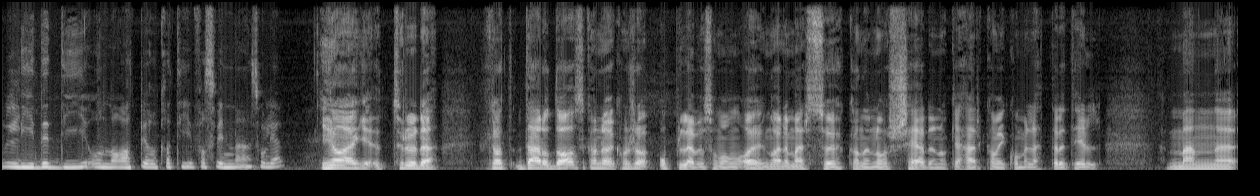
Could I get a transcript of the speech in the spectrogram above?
lider de under at byråkratiet forsvinner, Solhjell? Ja, jeg tror det klart, Der og da så kan det kanskje oppleves som om oi, nå er det mer søkende, nå skjer det noe her, kan vi komme lettere til. Men eh,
